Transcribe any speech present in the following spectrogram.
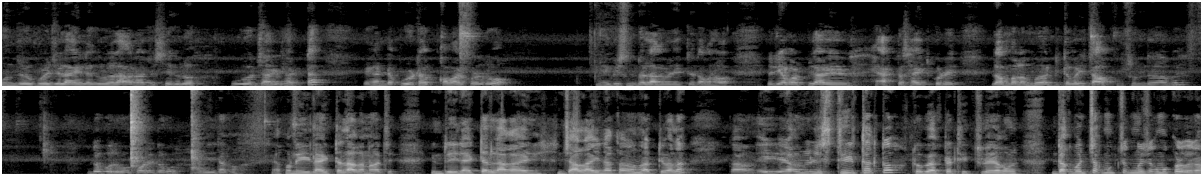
মন্দিরের উপরে যে লাইটগুলো লাগানো আছে, সেগুলো পুরো চারিধারটা, এখানটা পুরোটা কভার করে দেবো। হেবি সুন্দর লাগবে দেখতে তখন আবার। যদি আবার পিলারের একটা সাইড করে লম্বা লম্বা দিতে পারি, তাও খুব সুন্দর হবে। দেবো দেবো, পরে দেবো। আর এই দেখো, এখন এই লাইটটা লাগানো আছে। কিন্তু এই লাইটটা লাগাই জ্বালাই না কারণ রাত্রিবেলা? কারণ এই এরকম যদি স্থির থাকতো, তবে একটা ঠিক ছিল। এরকম ডাকমক চাকমক চাকমক চাকমক করবে না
